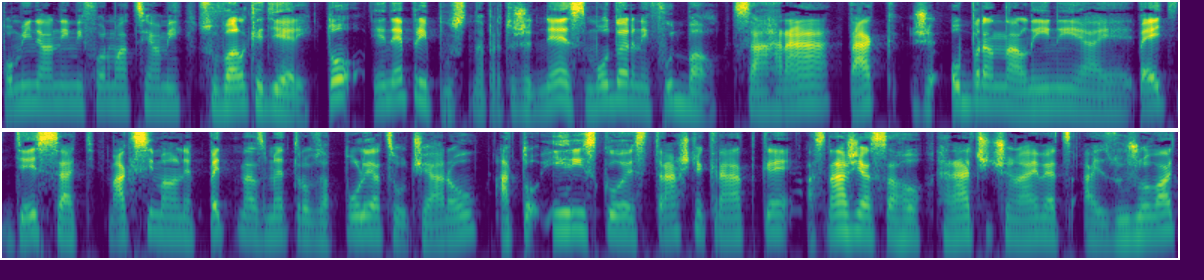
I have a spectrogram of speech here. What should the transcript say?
spomínanými formáciami sú veľké diery. To je nepripustné, pretože dnes moderný futbal sa hrá tak, že obranná línia je 5, 10, maximálne 15 metrov za poliacou čiarou a to irisko je strašne krátke a snažia sa ho hráči čo najviac aj zužovať,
